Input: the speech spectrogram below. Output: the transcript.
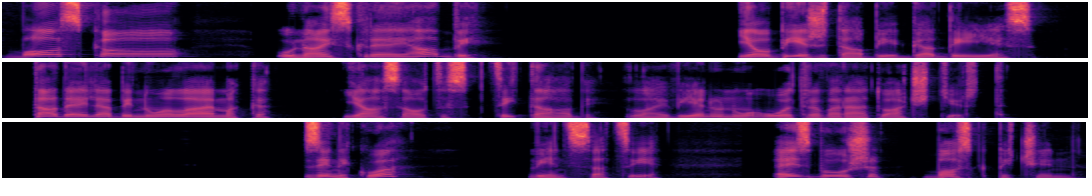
Bosko un aizskrēja abi. Jau bieži tā bija gadījies, tādēļ abi nolēma, ka jāsaucas citādi, lai vienu no otra varētu atšķirt. Zini ko? Viens sacīja: Es būšu Boskpičins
